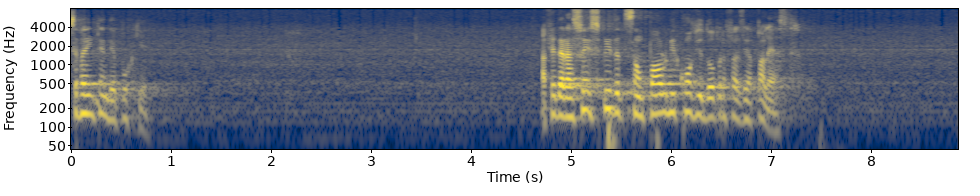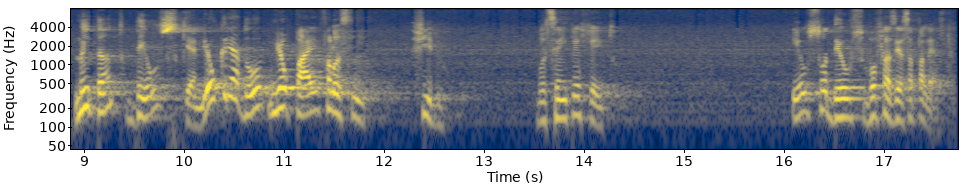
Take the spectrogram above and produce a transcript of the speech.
Você vai entender por quê. a Federação Espírita de São Paulo me convidou para fazer a palestra. No entanto, Deus, que é meu Criador, meu Pai, falou assim: Filho, você é imperfeito. Eu sou Deus, vou fazer essa palestra.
